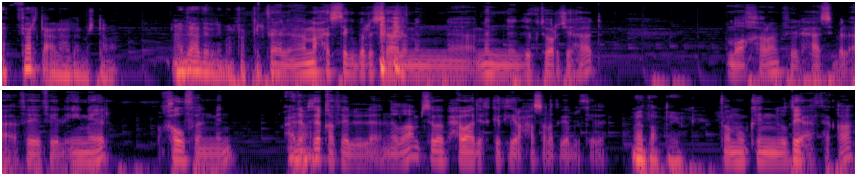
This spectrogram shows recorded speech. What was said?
أثرت على هذا المجتمع. هذا هذا اللي بنفكر فيه. فعلا أنا ما حستقبل رسالة من من الدكتور جهاد مؤخرا في الحاسب في في الإيميل خوفا من عدم آه. ثقة في النظام بسبب حوادث كثيرة حصلت قبل كذا. بالضبط أيوه. فممكن يضيع الثقة.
